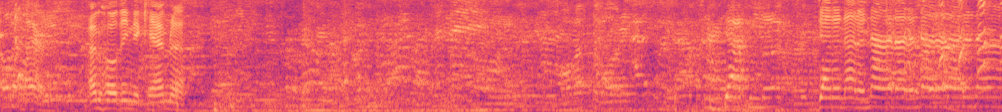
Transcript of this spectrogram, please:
Hold it there. I'm holding the camera. Oh, that's the one. She's got the look. Da na na na na na na na na na. She's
